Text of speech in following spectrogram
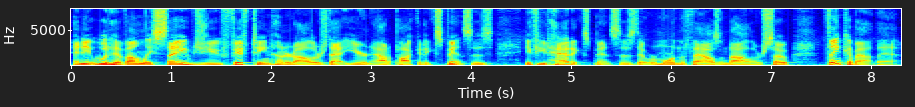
and it would have only saved you $1,500 that year in out of pocket expenses if you'd had expenses that were more than $1,000. So think about that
